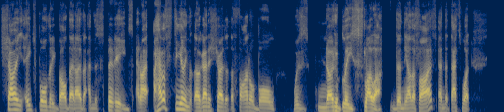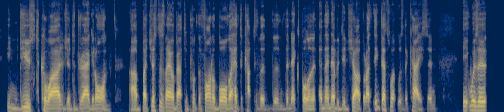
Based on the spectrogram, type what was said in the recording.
showing each ball that he bowled that over and the speeds. And I, I have a feeling that they were going to show that the final ball was notably slower than the other five, and that that's what induced Khawaja to drag it on. Uh, but just as they were about to put the final ball, they had to cut to the, the, the next ball, and, and, they never did show up. But I think that's what was the case. And it was a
